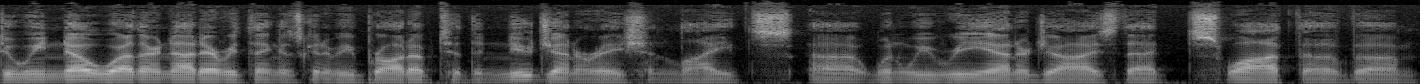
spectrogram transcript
Do we know whether or not everything is going to be brought up to the new generation lights uh, when we re-energize that swath of um,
